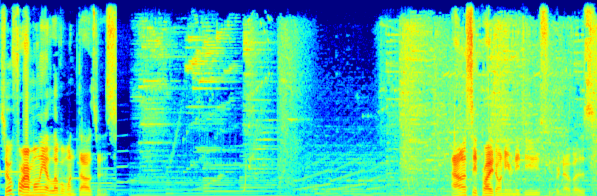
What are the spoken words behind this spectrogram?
So far, I'm only at level 1000s. I honestly probably don't even need to use supernovas.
